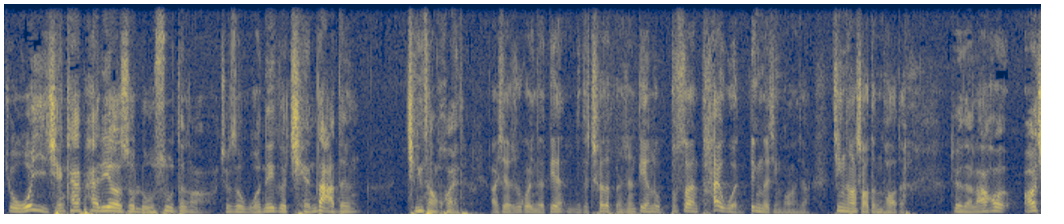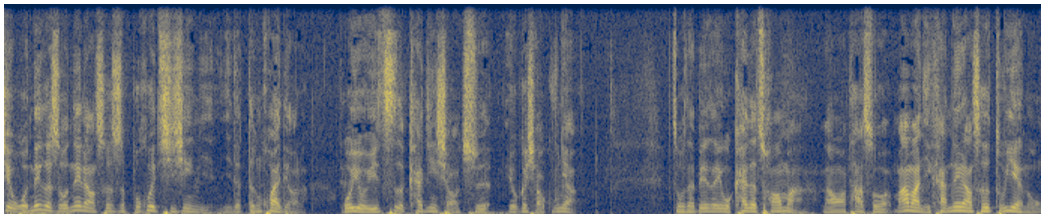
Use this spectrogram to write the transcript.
就我以前开派迪奥的时候，卤素灯啊，就是我那个前大灯经常坏的。而且如果你的电、你的车的本身电路不算太稳定的情况下，经常烧灯泡的。对的，然后而且我那个时候那辆车是不会提醒你你的灯坏掉了。我有一次开进小区，有个小姑娘走在边上，因为我开的窗嘛，然后她说：“妈妈，你看那辆车独眼龙。”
